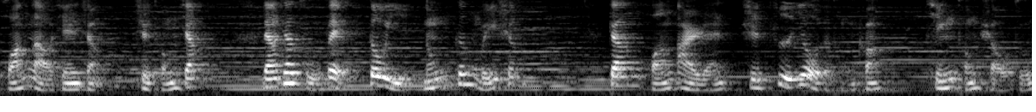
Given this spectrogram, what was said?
黄老先生是同乡，两家祖辈都以农耕为生。张黄二人是自幼的同窗，情同手足。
